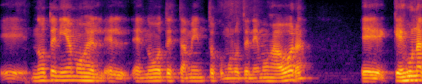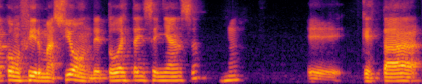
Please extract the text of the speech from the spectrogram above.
eh, no teníamos el, Nuevo Testamento como lo tenemos ahora, eh, que es una confirmación de toda esta enseñanza eh, que está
